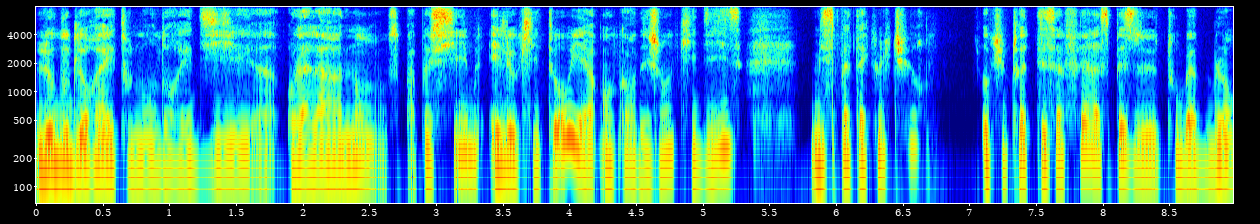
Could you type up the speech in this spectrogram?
Le bout de l'oreille, tout le monde aurait dit euh, oh là là, non, c'est pas possible. Et le clito, il y a encore des gens qui disent mais c'est pas ta culture. Occupe-toi de tes affaires, espèce de tout bas blanc.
